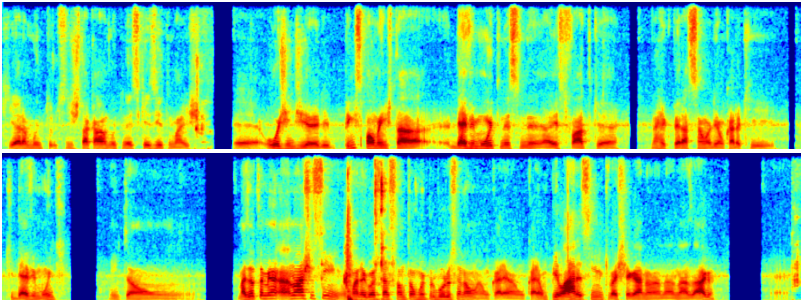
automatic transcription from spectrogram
que, era muito, se destacava muito nesse quesito, mas é, hoje em dia ele principalmente tá, deve muito nesse, né, a esse fato que é na recuperação ali, é um cara que, que deve muito. Então. Mas eu também eu não acho assim uma negociação tão ruim pro Borussia não. É um cara, é um cara, é um pilar assim que vai chegar na, na, na zaga. É,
